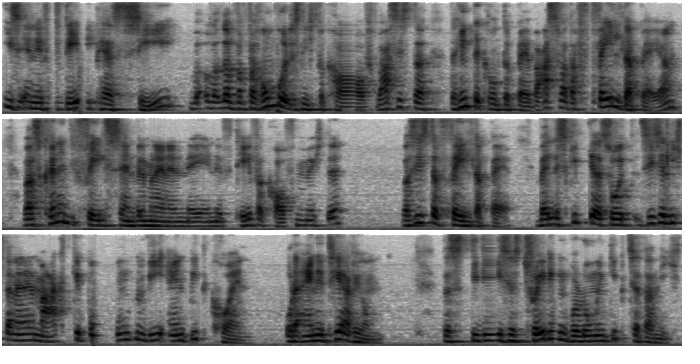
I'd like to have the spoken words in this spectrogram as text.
ist NFT per se, warum wurde es nicht verkauft? Was ist der, der Hintergrund dabei? Was war der Fail dabei? Ja? Was können die Fails sein, wenn man einen NFT verkaufen möchte? Was ist der Fail dabei? Weil es gibt ja so, es ist ja nicht an einen Markt gebunden wie ein Bitcoin oder ein Ethereum. Das, die, dieses Trading-Volumen gibt es ja da nicht.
